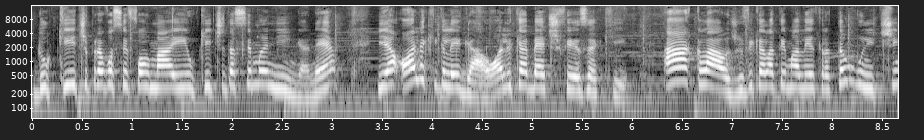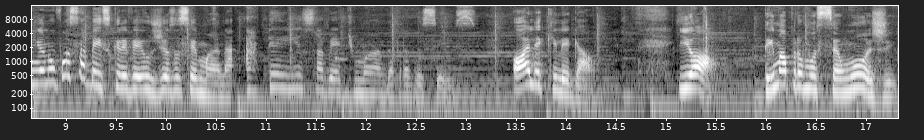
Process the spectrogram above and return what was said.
do kit para você formar aí o kit da semaninha, né? E é, olha que legal, olha o que a Beth fez aqui. Ah, Cláudio, vi que ela tem uma letra tão bonitinha, não vou saber escrever os dias da semana. Até isso a Beth manda para vocês. Olha que legal. E ó, tem uma promoção hoje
